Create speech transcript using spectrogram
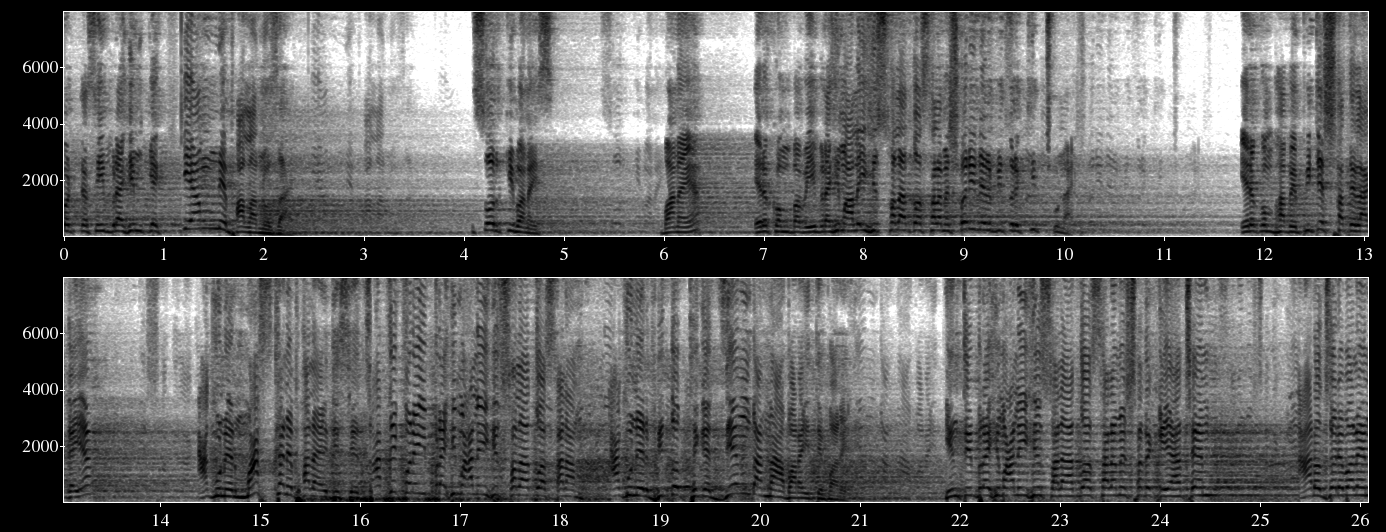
করতেছে, ইব্রাহিমকে কেমনে ফালানো যায়? চরকি বানাইছে। বানায়া এরকম ভাবে ইব্রাহিম আলী সালামের শরীরের ভিতরে কিচ্ছু নাই। এরকম ভাবে পিঠের সাথে লাগাইয়া আগুনের মাঝখানে ফালাই দিছে, যাতে করে ইব্রাহিম আলী সালাম আগুনের ভিতর থেকে জেন্দা না বাড়াইতে পারে। কিন্তু ইব্রাহিম আলী সালামের সাথে কে আছেন? আরও জোরে বলেন।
